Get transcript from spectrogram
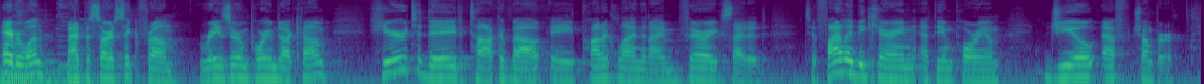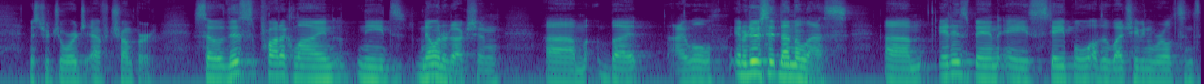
Hey everyone, Matt Pisarcik from RazorEmporium.com here today to talk about a product line that I'm very excited to finally be carrying at the Emporium, Geo F. Trumper, Mr. George F. Trumper. So this product line needs no introduction, um, but I will introduce it nonetheless. Um, it has been a staple of the wet shaving world since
